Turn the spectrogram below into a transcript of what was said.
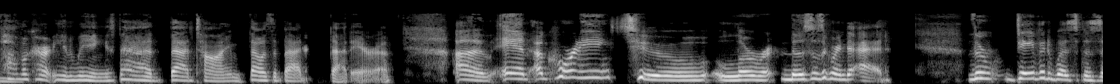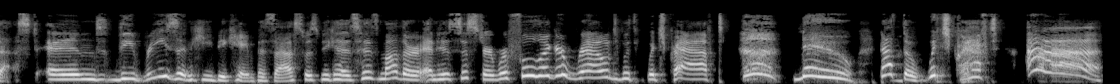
Paul McCartney and Wings. Bad, bad time. That was a bad, bad era. Um, and according to Laura, this is according to Ed the David was possessed. And the reason he became possessed was because his mother and his sister were fooling around with witchcraft. no, not the witchcraft ah!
